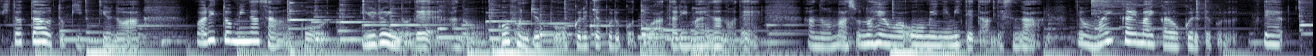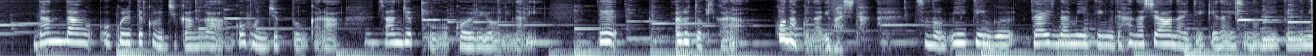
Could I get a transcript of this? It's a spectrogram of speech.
人と会う時っていうのは割と皆さんこう緩いのであの5分10分遅れてくることは当たり前なのであの、まあ、その辺は多めに見てたんですがでも毎回毎回遅れてくる。でだんだん遅れてくる時間が5分10分から30分を超えるようになりである時から来なくなりました。そのミーティング大事なミーティングで話し合わないといけないそのミーティングに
